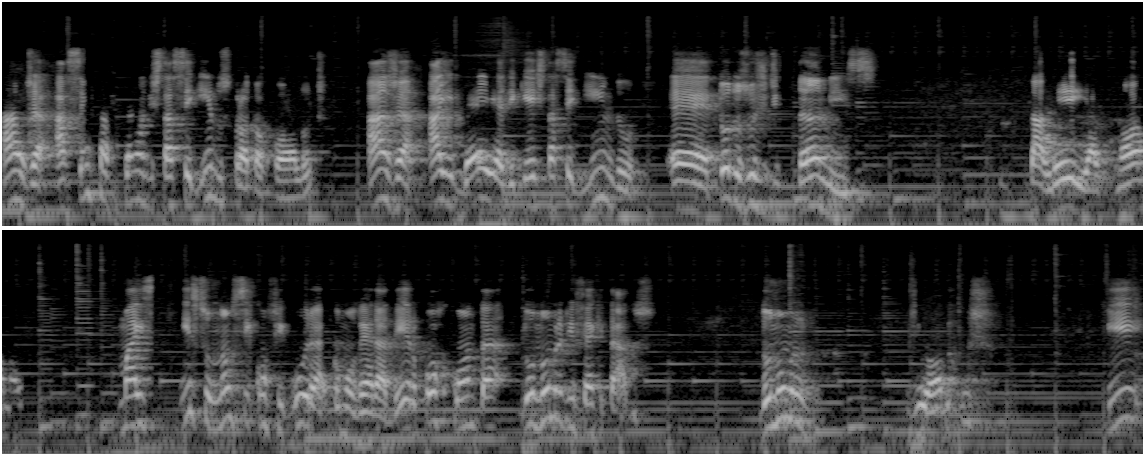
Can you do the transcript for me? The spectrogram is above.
haja a sensação de estar seguindo os protocolos, haja a ideia de que está seguindo é, todos os ditames da lei, as normas, mas isso não se configura como verdadeiro por conta do número de infectados, do número de óbitos e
